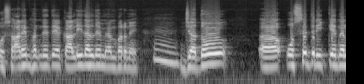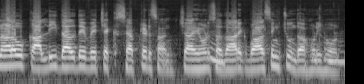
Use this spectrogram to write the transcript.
ਉਹ ਸਾਰੇ ਬੰਦੇ ਤੇ ਅਕਾਲੀ ਦਲ ਦੇ ਮੈਂਬਰ ਨੇ। ਜਦੋਂ ਉਸੇ ਤਰੀਕੇ ਦੇ ਨਾਲ ਉਹ ਅਕਾਲੀ ਦਲ ਦੇ ਵਿੱਚ ਐਕਸੈਪਟਡ ਸਨ ਚਾਹੇ ਹੁਣ ਸਰਦਾਰ ਇਕਬਾਲ ਸਿੰਘ ਝੁੰਦਾ ਹੋਣੀ ਹੋਣ।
